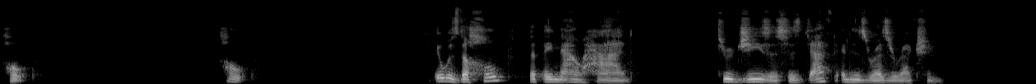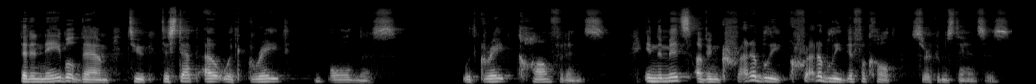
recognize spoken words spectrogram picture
hope. Hope. It was the hope that they now had through Jesus, his death and his resurrection, that enabled them to, to step out with great boldness, with great confidence in the midst of incredibly, incredibly difficult circumstances,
